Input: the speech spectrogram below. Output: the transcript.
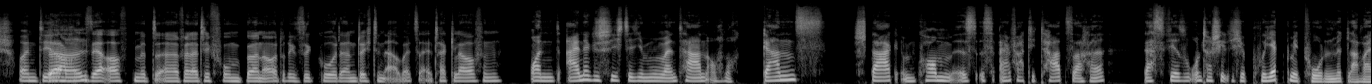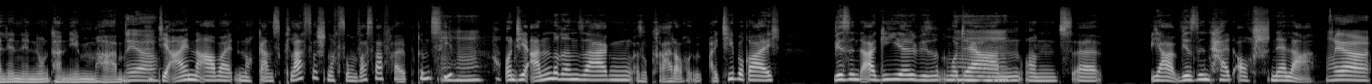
und die ja. auch sehr oft mit äh, relativ hohem Burnout-Risiko dann durch den Arbeitsalltag laufen. Und eine Geschichte, die momentan auch noch ganz stark im Kommen ist, ist einfach die Tatsache, dass wir so unterschiedliche Projektmethoden mittlerweile in den Unternehmen haben. Ja. Die einen arbeiten noch ganz klassisch nach so einem Wasserfallprinzip mhm. und die anderen sagen, also gerade auch im IT-Bereich, wir sind agil, wir sind modern mhm. und äh, ja, wir sind halt auch schneller. Ja.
